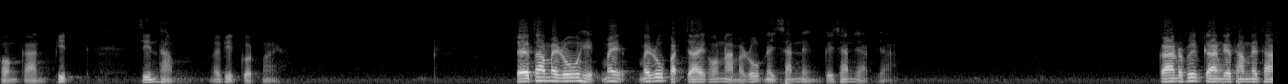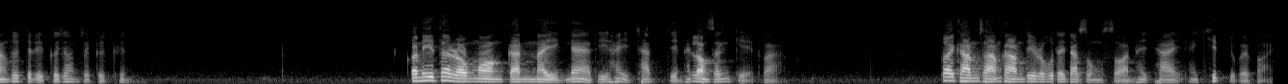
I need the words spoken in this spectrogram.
ของการผิดศีลธรรมและผิดกฎหมาย แต่ถ้าไม่รู้เหตุไม่ไม่รู้ปัจจัยของนามารูปในชั้นหนึ่ง คือชั้นหยาบหยาบการประพฤติการกระทำในทางทุจริตก็ย่อมจะเกิดขึ้นกรณีถ้าเรามองกันในแง่ที่ให้ชัดเจนให้ลองสังเกตว่า ถ้อยคำสามคำที่พระพุทธเจ้าทรงสอนให้ใช้ให้คิดอยู่บ่อย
